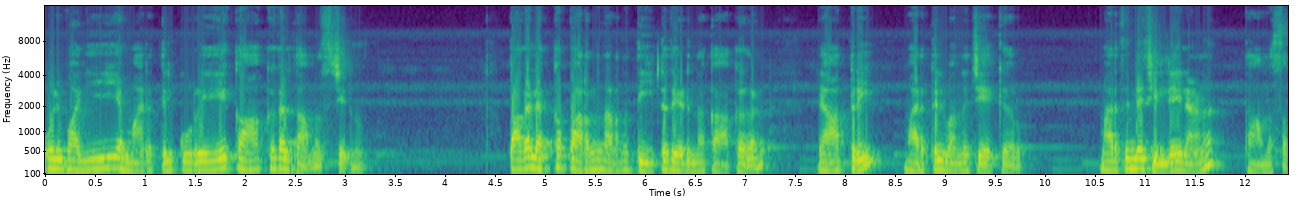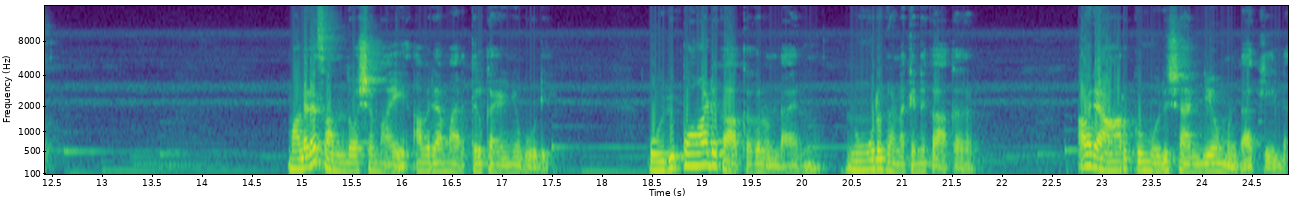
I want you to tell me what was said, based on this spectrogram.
ഒരു വലിയ മരത്തിൽ കുറേ കാക്കകൾ താമസിച്ചിരുന്നു. പകലൊക്കെ പറന്ന് നടന്ന് തീറ്റ തേടുന്ന കാക്കകൾ രാത്രി മരത്തിൽ വന്ന് ചേക്കേറും. മരത്തിന്റെ ചില്ലയിലാണ് താമസം. വളരെ സന്തോഷമായി അവർ ആ മരത്തിൽ കഴിഞ്ഞുകൂടി. ഒരുപാട് കാക്കകൾ ഉണ്ടായിരുന്നു. നൂറുകണക്കിന് കാക്കകൾ. അവരാർക്കും ഒരു ശല്യവും ഉണ്ടാക്കിയില്ല.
